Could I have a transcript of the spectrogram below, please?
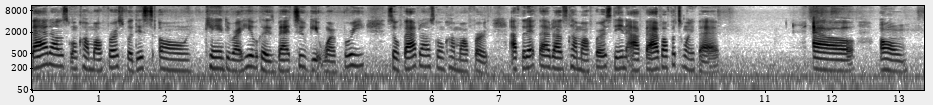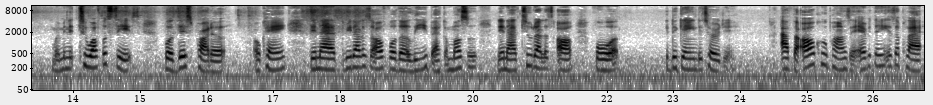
five dollars gonna come off first for this um candy right here because it's buy two get one free. So five dollars gonna come off first. After that five dollars come off first, then I five off of twenty five. Our um a minute, two off of six for this product. Okay, then I three dollars off for the Aleve back of muscle. Then I two dollars off for the Gain detergent. After all coupons and everything is applied,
